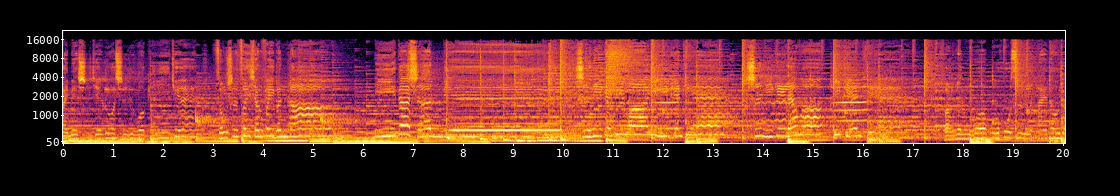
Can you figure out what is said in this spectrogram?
外面世界若使我疲倦，总是最想飞奔到你的身边。是你给我一片天，是你给了我一片天。放任我五湖四海都游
